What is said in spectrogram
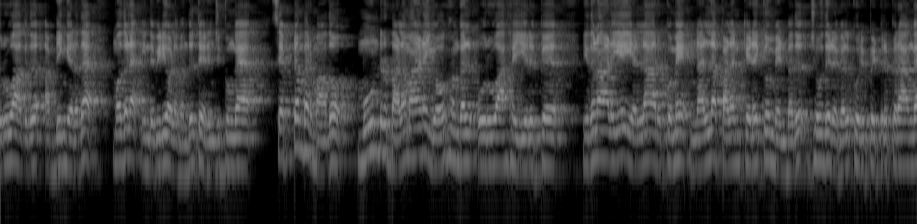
உருவாகுது அப்படிங்கிறத முதல்ல இந்த வீடியோவில் வந்து தெரிஞ்சுக்குங்க. செப்டம்பர் மாதம் மூன்று பலமான யோகங்கள் உருவாக இருக்குது இதனாலேயே எல்லாருக்குமே நல்ல பலன் கிடைக்கும் என்பது ஜோதிடர்கள் குறிப்பிட்டிருக்கிறாங்க.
